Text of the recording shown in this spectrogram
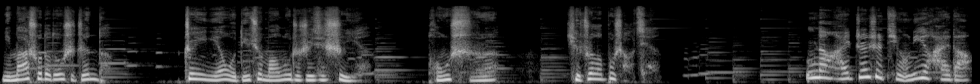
你妈说的都是真的。这一年，我的确忙碌着这些事业。同时，也赚了不少钱。那还真是挺厉害的。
